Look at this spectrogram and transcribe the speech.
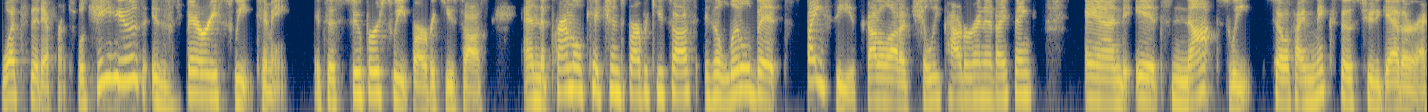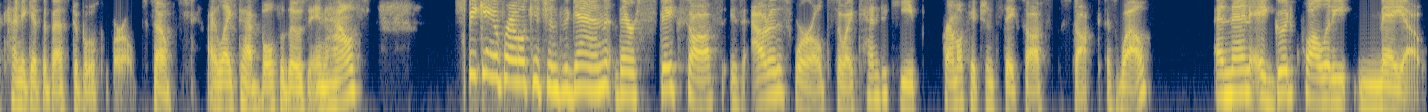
What's the difference? Well, G Hughes is very sweet to me. It's a super sweet barbecue sauce. And the Primal Kitchen's barbecue sauce is a little bit spicy. It's got a lot of chili powder in it, I think and it's not sweet. So if I mix those two together, I kind of get the best of both worlds. So I like to have both of those in house. Speaking of Primal Kitchens again, their steak sauce is out of this world. So I tend to keep Primal Kitchen steak sauce stocked as well. And then a good quality mayo.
